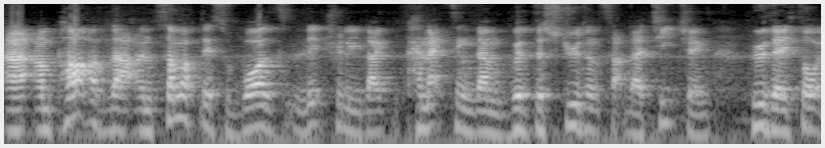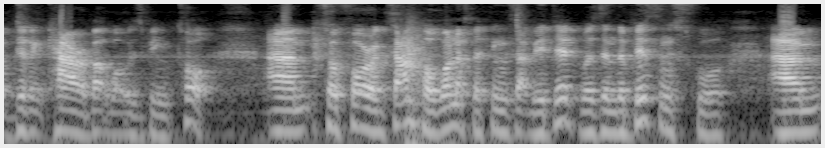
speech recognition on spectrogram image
Uh, and part of that, and some of this was literally like connecting them with the students that they're teaching, who they thought didn't care about what was being taught. Um, so, for example, one of the things that we did was in the business school, um,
